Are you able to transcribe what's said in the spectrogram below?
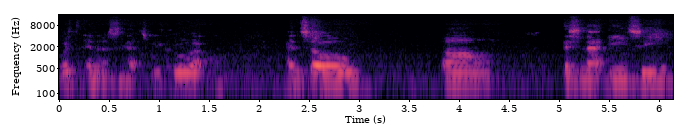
within us as we grew up. And so uh, it's not easy.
